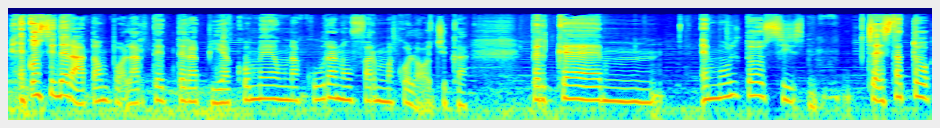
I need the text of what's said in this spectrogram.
È considerata un po' l'arte terapia come una cura non farmacologica perché mh, è molto sì, cioè è stato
